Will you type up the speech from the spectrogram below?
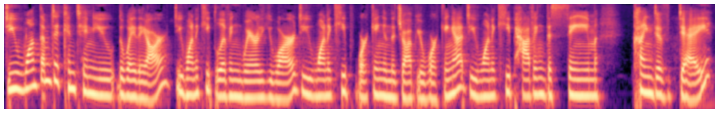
Do you want them to continue the way they are? Do you want to keep living where you are? Do you want to keep working in the job you're working at? Do you want to keep having the same kind of day?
